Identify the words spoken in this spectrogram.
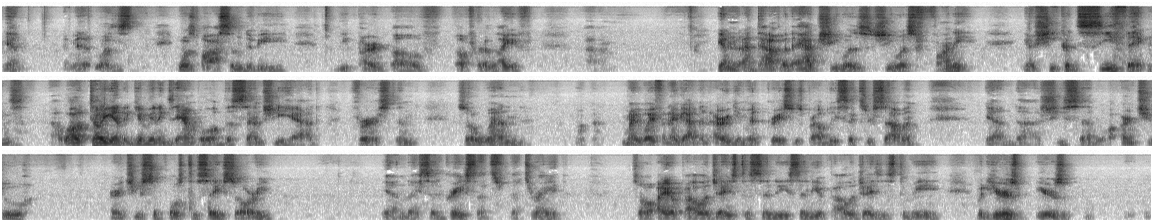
Yeah. I mean, it was it was awesome to be to be part of of her life. Um, and on top of that, she was she was funny. You know, she could see things. Well, I'll tell you and give you an example of the sense she had first. And so when my wife and I got in an argument, Grace was probably six or seven, and uh, she said, "Well, aren't you, aren't you supposed to say sorry?" And I said, "Grace, that's that's right." So I apologize to Cindy. Cindy apologizes to me. But here's here's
